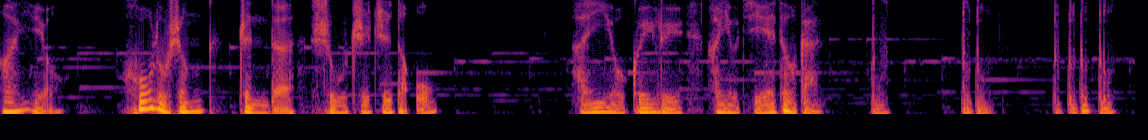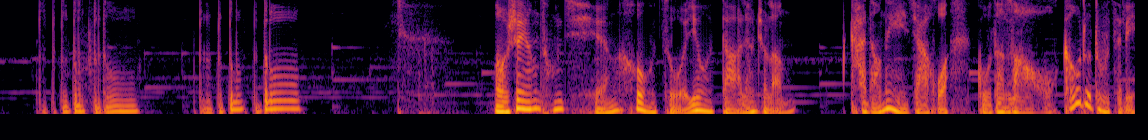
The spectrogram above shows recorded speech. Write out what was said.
哎呦，呼噜声震得树枝直抖，很有规律，很有节奏感。嘟嘟嘟嘟嘟嘟嘟嘟嘟嘟嘟嘟嘟嘟。老山羊从前后左右打量着狼，看到那家伙鼓得老高的肚子里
